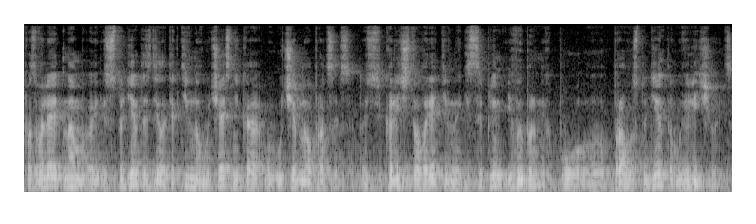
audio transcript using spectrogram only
позволяет нам э, из студента сделать активного участника учебного процесса. То есть количество вариативных дисциплин и выбранных по э, праву студента увеличивается.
